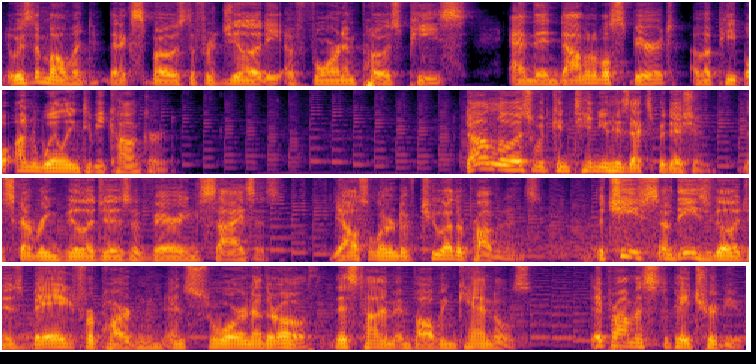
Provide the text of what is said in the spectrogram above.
It was the moment that exposed the fragility of foreign-imposed peace and the indomitable spirit of a people unwilling to be conquered. Don Luis would continue his expedition, discovering villages of varying sizes, they also learned of two other providents. The chiefs of these villages begged for pardon and swore another oath, this time involving candles. They promised to pay tribute,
